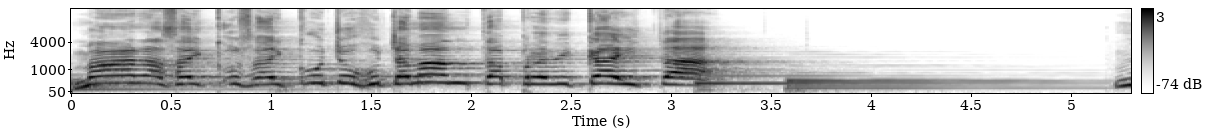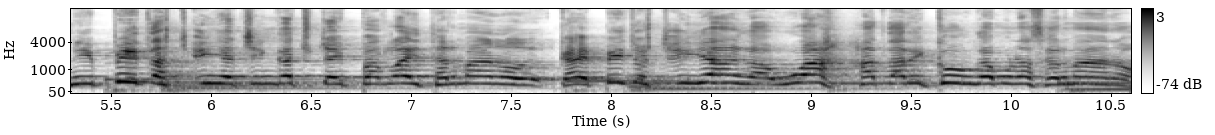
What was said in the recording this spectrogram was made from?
Mana sayk'usqaykuchu huchamanta predicayta. Ni pitas ch'iña chingachu chay parlayta hermano. Kay pichos ch'iñanga wah hatarikunga munas hermano.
